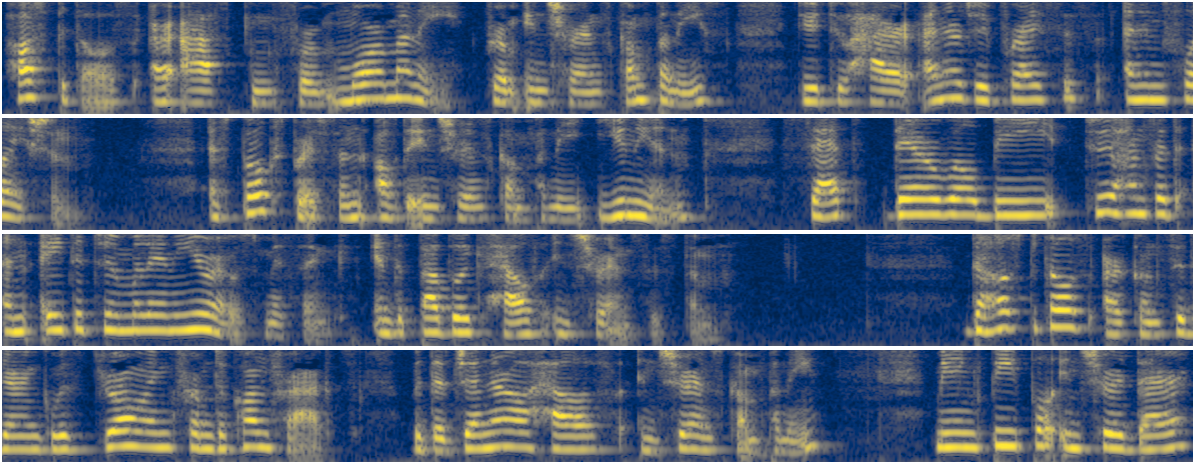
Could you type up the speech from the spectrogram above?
Hospitals are asking for more money from insurance companies due to higher energy prices and inflation. A spokesperson of the insurance company Union said there will be 282 million euros missing in the public health insurance system. The hospitals are considering withdrawing from the contracts with the General Health Insurance Company, meaning people insured there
